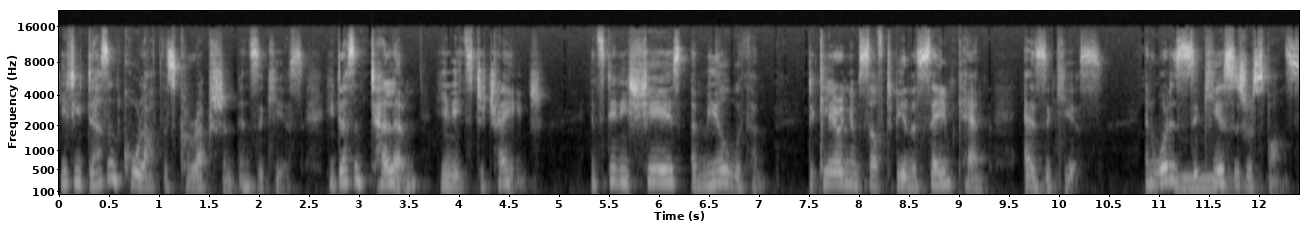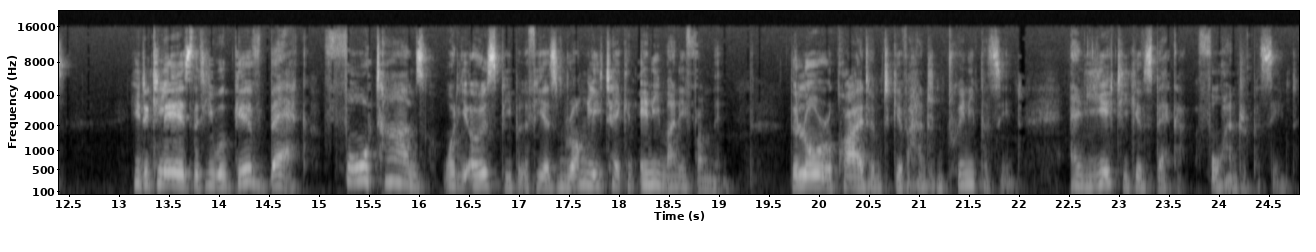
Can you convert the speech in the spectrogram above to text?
yet he doesn't call out this corruption in Zacchaeus. He doesn't tell him he needs to change. Instead, he shares a meal with him, declaring himself to be in the same camp as Zacchaeus. And what is Zacchaeus' response? He declares that he will give back four times what he owes people if he has wrongly taken any money from them. The law required him to give 120%, and yet he gives back 400%.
